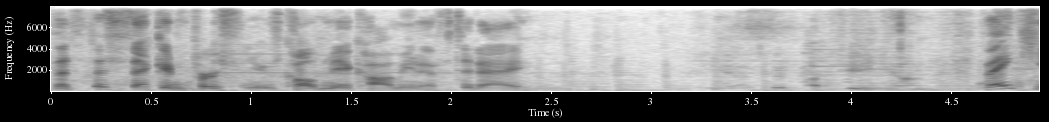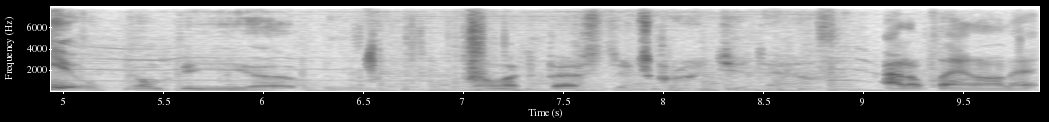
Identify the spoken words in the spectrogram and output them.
That's the second person who's called me a communist today. Good luck to you, young man. Thank you. Don't be, uh, don't let the bastards grind you down. I don't plan on it.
